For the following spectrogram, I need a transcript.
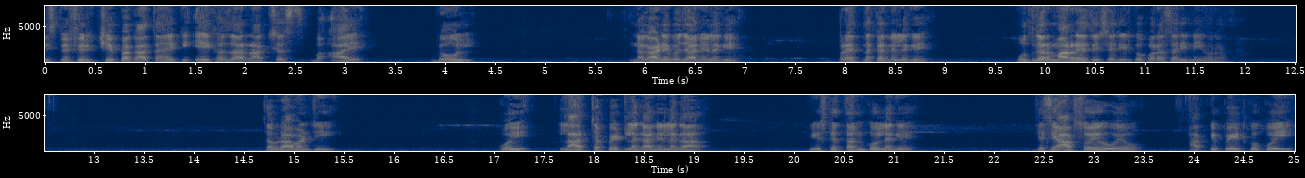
इसमें फिर क्षेपक आता है कि एक हज़ार राक्षस आए, ढोल नगाड़े बजाने लगे, प्रयत्न करने लगे। मुदगर मार रहे थे शरीर को, पर असर ही नहीं हो रहा था। तब रावण जी कोई लात चपेट लगाने लगा कि उसके तन को लगे। जैसे आप सोए हुए हो, आपके पेट को कोई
